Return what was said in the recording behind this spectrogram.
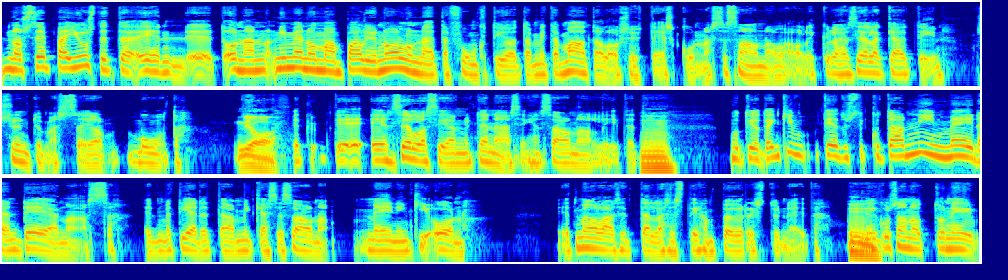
no sepä just, että eihän, et onhan nimenomaan paljon ollut näitä funktioita, mitä maatalousyhteiskunnassa saunalla oli. Kyllähän siellä käytiin syntymässä ja muuta. joo, Et e- eihän sellaisia nyt enää siihen saunaan liitetä. Mm. Mutta jotenkin tietysti, kun tämä on niin meidän DNAssa, että me tiedetään, mikä se saunameininki on. Että me ollaan sitten tällaisesta ihan pöyristyneitä. Mm. Niin kuin sanottu, niin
